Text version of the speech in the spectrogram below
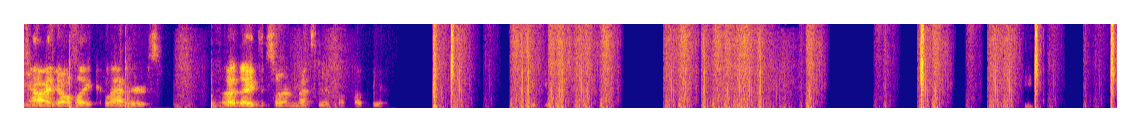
No, I don't like ladders. But I just sort of messed myself up here. Going up. Okay.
